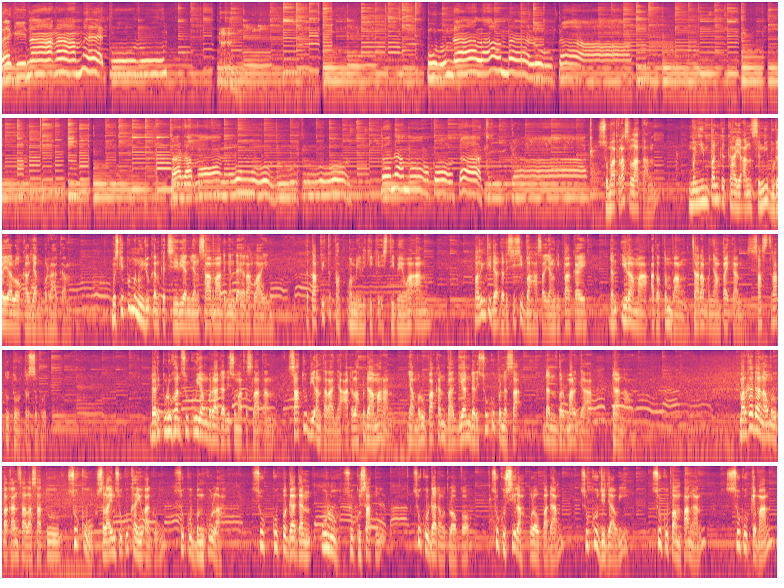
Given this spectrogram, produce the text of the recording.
Pergi nak ngambil purun Purun dalam belukar Barat monung dusun Bernama kota tikar Sumatera Selatan menyimpan kekayaan seni budaya lokal yang beragam. Meskipun menunjukkan kecirian yang sama dengan daerah lain, tetapi tetap memiliki keistimewaan, paling tidak dari sisi bahasa yang dipakai dan irama atau tembang cara menyampaikan sastra tutur tersebut. Dari puluhan suku yang berada di Sumatera Selatan, satu di antaranya adalah Pedamaran yang merupakan bagian dari suku Penesak dan bermarga Danau. Marga Danau merupakan salah satu suku selain suku Kayu Agung, suku Bengkulah, suku Pegagan Ulu, suku Satu, suku Danau Teloko, suku Sirah Pulau Padang, suku Jejawi, suku Pampangan, suku Keman,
